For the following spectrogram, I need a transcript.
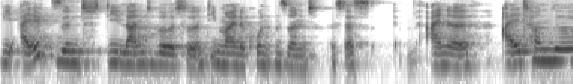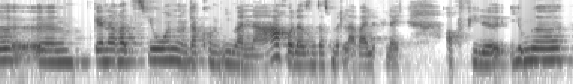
wie alt sind die Landwirte, die meine Kunden sind? Ist das eine alternde ähm, Generation und da kommt niemand nach? Oder sind das mittlerweile vielleicht auch viele junge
